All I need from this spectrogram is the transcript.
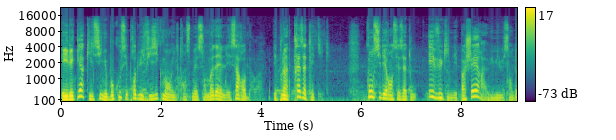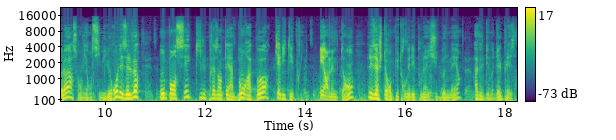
Et il est clair qu'il signe beaucoup ses produits physiquement, il transmet son modèle et sa robe. Des poulains très athlétiques. Considérant ses atouts et vu qu'il n'est pas cher, à 8800 dollars, soit environ 6000 euros, les éleveurs ont pensé qu'il présentait un bon rapport qualité-prix. Et en même temps, les acheteurs ont pu trouver des poulains issus de bonne mère avec des modèles plaisants.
